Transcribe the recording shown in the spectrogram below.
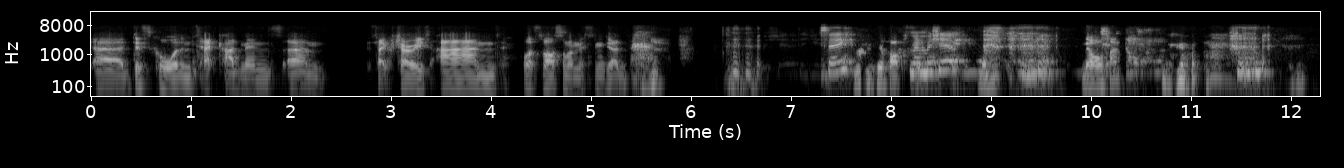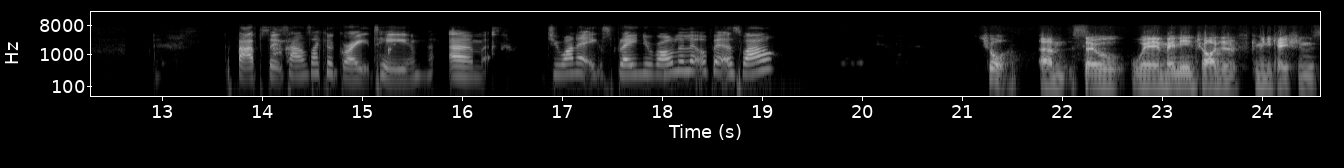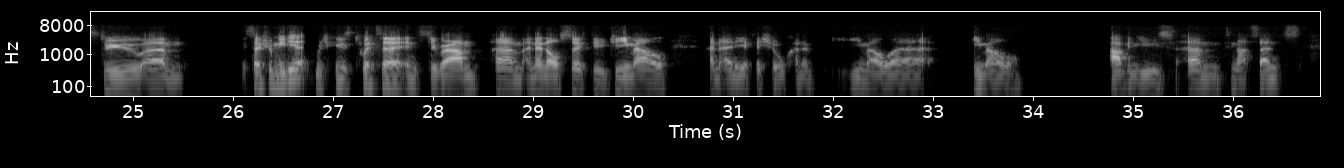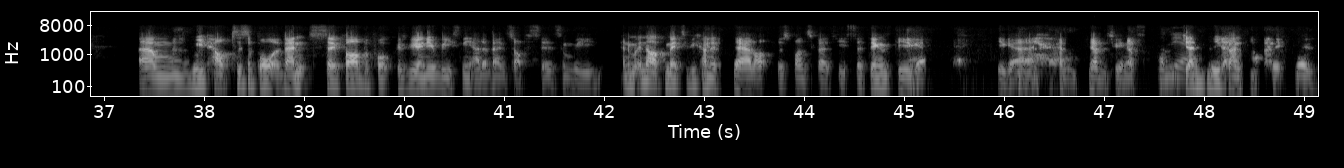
uh, Discord and tech admins, um, secretaries, and what's the last one I'm missing, Jen? Did you say Membership membership? No, fantastic. Fab. So it sounds like a great team. Um, do you want to explain your role a little bit as well? Sure. Um, so we're mainly in charge of communications through um, social media, which includes Twitter, Instagram, um, and then also through Gmail and any official kind of email uh, email avenues um, in that sense. Um, we've helped to support events so far before because we only recently had events offices and we and in our committee we kind of share a lot of responsibilities. So things do you get you get kind of share between us. Um, Yeah. Jen's really fantastic with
